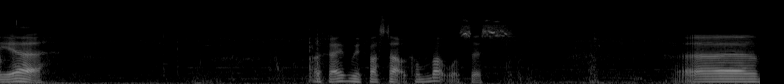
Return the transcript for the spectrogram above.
Yeah. Okay, move fast out of combat. What's this? Um,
